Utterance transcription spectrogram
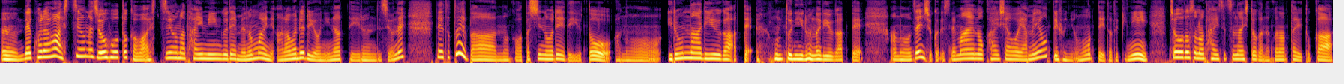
うん。で、これは必要な情報とかは必要なタイミングで目の前に現れるようになっているんですよね。で、例えば、なんか私の例で言うと、あの、いろんな理由があって、本当にいろんな理由があって、あの、前職ですね、前の会社を辞めようっていうふうに思っていた時に、ちょうどその大切な人が亡くなったりとか、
